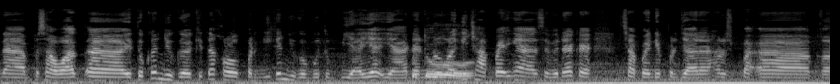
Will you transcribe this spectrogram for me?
Nah, pesawat eh, itu kan juga kita kalau pergi kan juga butuh biaya ya dan Betul. belum lagi capeknya. Sebenarnya kayak capek di perjalanan harus eh, ke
